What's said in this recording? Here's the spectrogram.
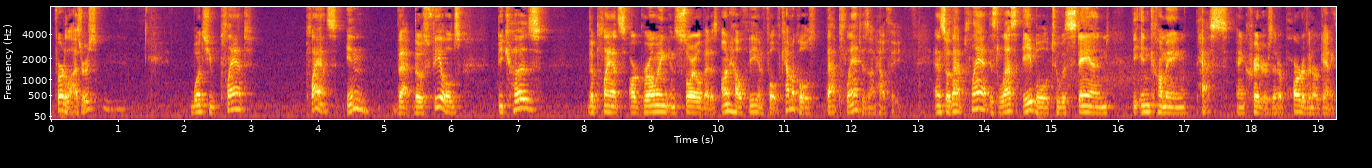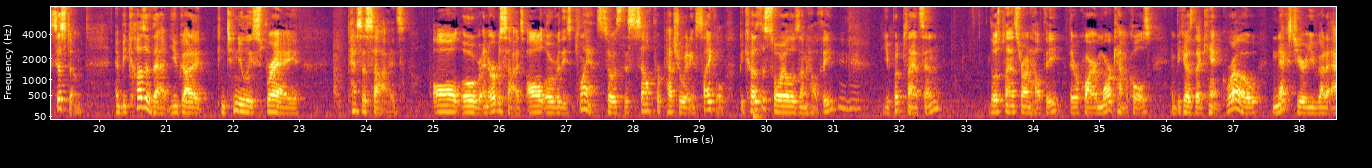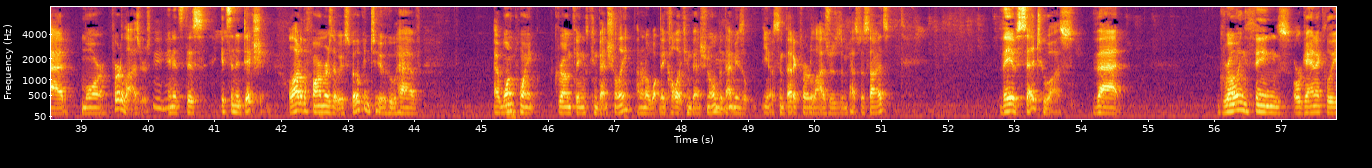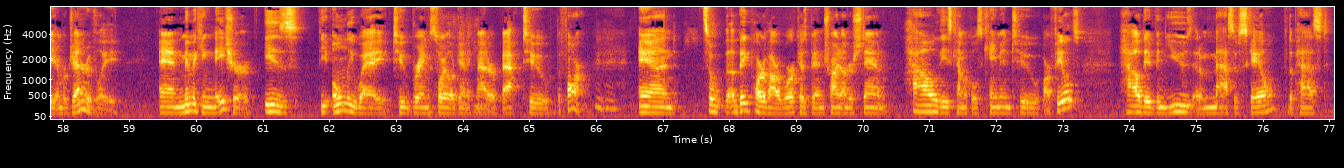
fertilizers, mm-hmm. once you plant plants in that those fields, because the plants are growing in soil that is unhealthy and full of chemicals, that plant is unhealthy. And so that plant is less able to withstand the incoming pests and critters that are part of an organic system. And because of that, you've got to continually spray pesticides all over and herbicides all over these plants. So it's this self perpetuating cycle. Because the soil is unhealthy, mm-hmm. you put plants in, those plants are unhealthy, they require more chemicals, and because they can't grow next year you've got to add more fertilizers mm-hmm. and it's this it's an addiction a lot of the farmers that we've spoken to who have at one point grown things conventionally i don't know what they call it conventional mm-hmm. but that mm-hmm. means you know synthetic fertilizers and pesticides they have said to us that growing things organically and regeneratively and mimicking nature is the only way to bring soil organic matter back to the farm. Mm-hmm. And so a big part of our work has been trying to understand how these chemicals came into our fields, how they've been used at a massive scale for the past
